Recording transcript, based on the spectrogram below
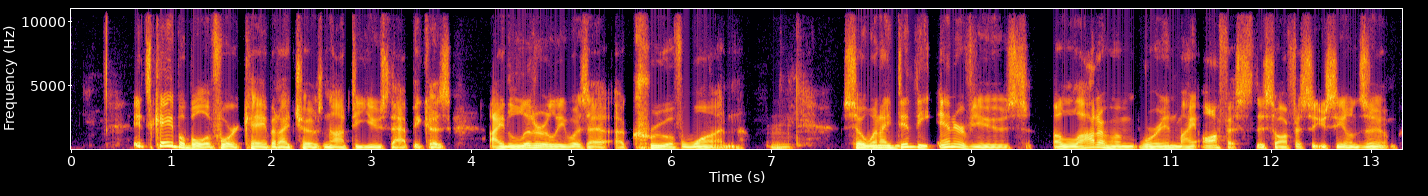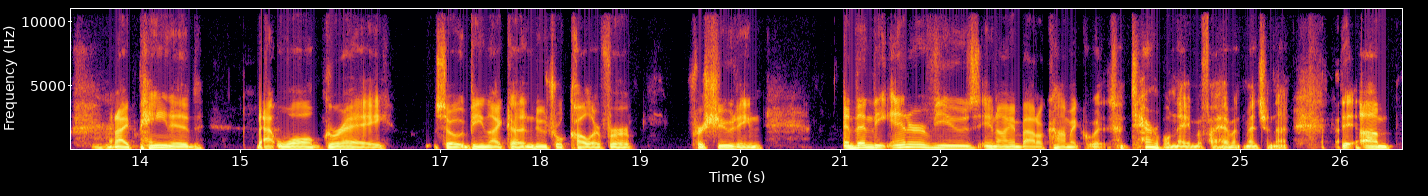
It's capable of 4K, but I chose not to use that because I literally was a, a crew of one. Mm. So when I did the interviews, a lot of them were in my office, this office that you see on Zoom. Mhm. And I painted that wall gray so it would be like a neutral color for for shooting. And then the interviews in I Am Battle Comic, terrible name if I haven't mentioned that. The, um,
